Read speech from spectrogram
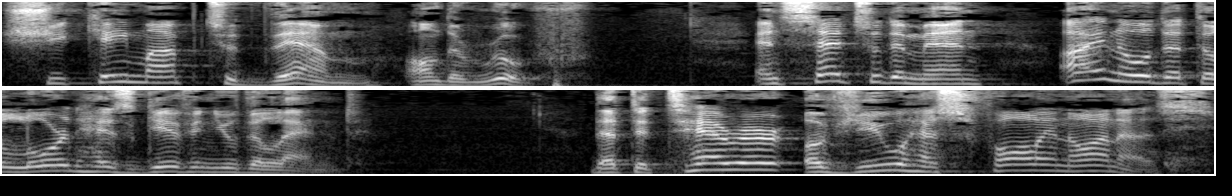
she came up to them on the roof and said to the men, I know that the Lord has given you the land, that the terror of you has fallen on us,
